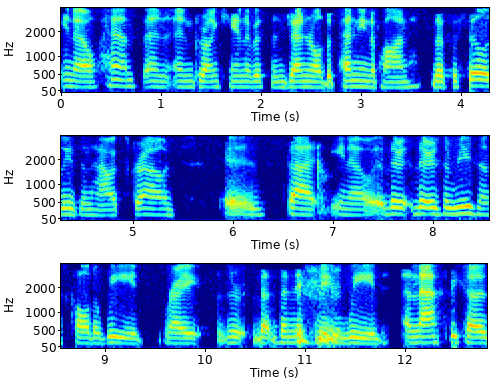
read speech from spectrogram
you know, hemp and, and growing cannabis in general, depending upon the facilities and how it's grown, is that you know there, there's a reason it's called a weed, right? The, the, the nickname weed, and that's because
